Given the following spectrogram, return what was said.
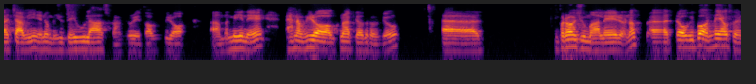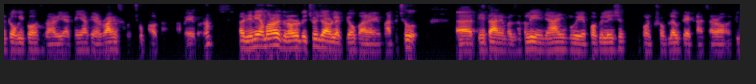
တာကြာပြီးနေတော့မယူသေးဘူးလားဆိုတာမျိုးတွေတော့ပြီးတော့မမေးနဲ့အဲ့နောက်ပြီးတော့ခုနပြောသလိုမျိုးအဲဘရော့ယူမှာလဲတော့နော်အဲတော်ပြီပေါ့နှစ်ယောက်ဆိုရင်တော်ပြီပေါ့ဆိုတာတွေကတင်ရပြ rights ကိုချိုးဖောက်တာပဲပေါ့နော်အဲဒီနေရာမှာတော့ကျွန်တော်တို့တချို့ကြတော့လည်းပြောပါတယ်မှာတချို့အဲ data တွေမှာဆိုကလေးအများကြီးမွေးတယ် population control လုပ်တဲ့အခါကျတော့ဒီ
